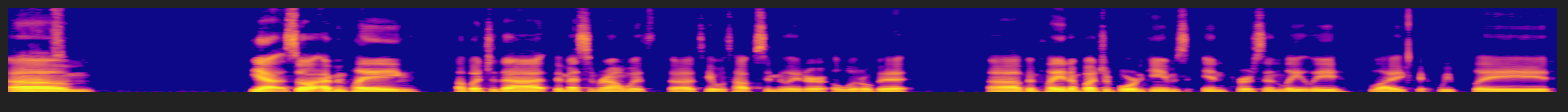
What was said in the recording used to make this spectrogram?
Yeah, so- Um, yeah. So I've been playing a bunch of that. Been messing around with uh, Tabletop Simulator a little bit. Uh, been playing a bunch of board games in person lately. Like we played.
